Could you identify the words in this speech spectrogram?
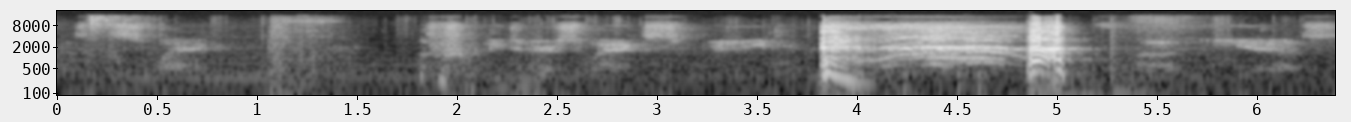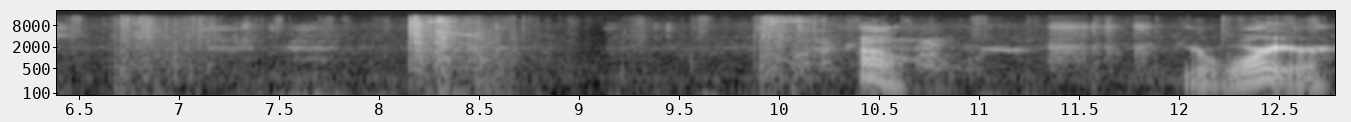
That's swag. Legionnaire swag. Sweet. uh, yes. Oh, warrior. you're a warrior.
